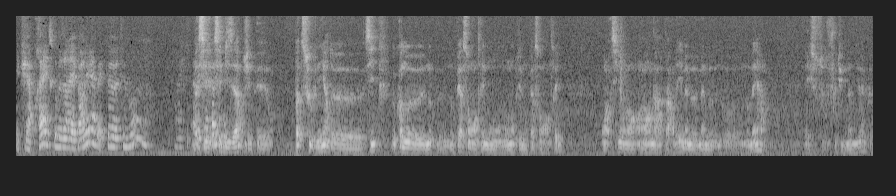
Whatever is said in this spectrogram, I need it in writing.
Et puis après, est-ce que vous en avez parlé avec euh, tout le monde Bah, c'est bizarre, j'ai euh, pas de souvenir de. Si, quand nos, nos- nos pères sont rentrés, mon, mon oncle et mon père sont rentrés, on, si on, en- on en a parlé, même, même nos, nos mères, et ils se sont foutus de notre gueule. quoi.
